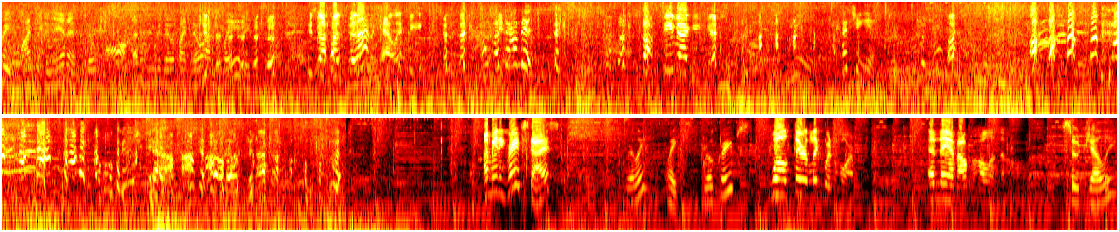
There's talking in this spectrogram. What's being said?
Wait, find the banana is so long. I don't even know if I know how to play it. He's got find banana, Callie. oh, I found it! Stop teabagging it. Touching it. Oh no! I'm eating grapes, guys. Really? Like, real grapes? Well, they're liquid form. And they have alcohol in them. So jelly?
